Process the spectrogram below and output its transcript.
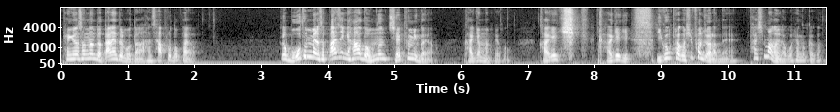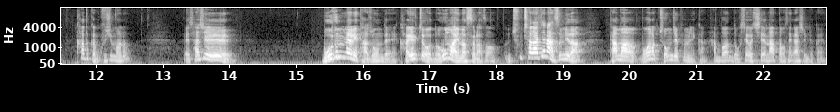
평균 성능도 딴 애들보다 한 4% 높아요. 그러니까 모든 면에서 빠진 게 하나도 없는 제품인 거예요. 가격만 빼고. 가격이 가격이 2080 10원 줄 알았네. 80만원이라고 현금가가? 카드값 90만원? 사실 모든 면이 다 좋은데 가격적으로 너무 마이너스라서 추천하지는 않습니다. 다만 워낙 좋은 제품이니까 한번 녹색을 칠해놨다고 생각하시면 될까요?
